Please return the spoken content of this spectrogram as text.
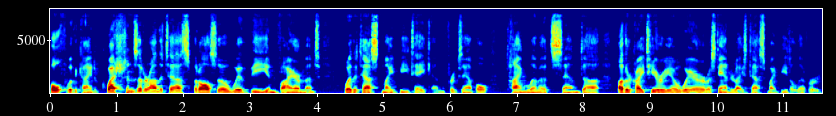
both with the kind of questions that are on the test, but also with the environment where the test might be taken. For example, time limits and uh, other criteria where a standardized test might be delivered.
